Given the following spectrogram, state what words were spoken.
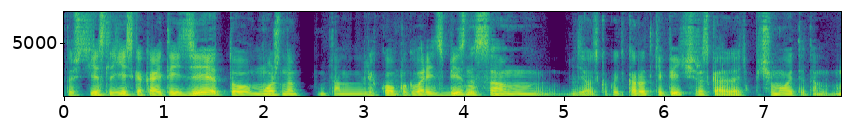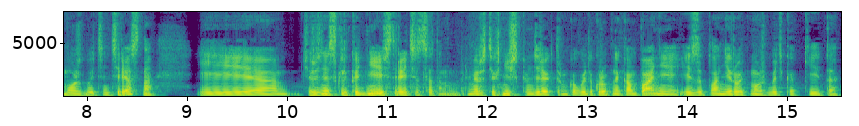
То есть, если есть какая-то идея, то можно там легко поговорить с бизнесом, делать какой-то короткий пич, рассказать, почему это там может быть интересно, и через несколько дней встретиться, там, например, с техническим директором какой-то крупной компании и запланировать, может быть, какие-то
